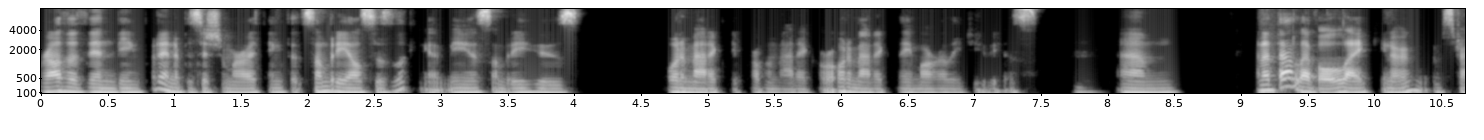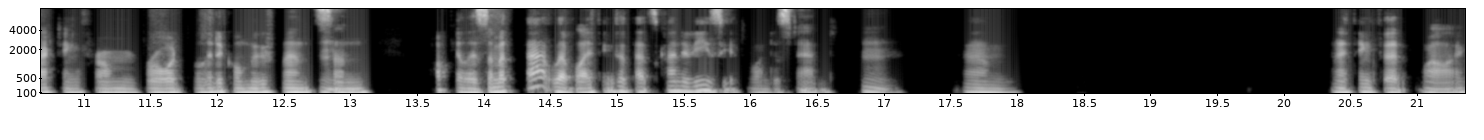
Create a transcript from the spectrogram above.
rather than being put in a position where I think that somebody else is looking at me as somebody who's automatically problematic or automatically morally dubious. Hmm. Um, and at that level, like you know, abstracting from broad political movements Hmm. and populism, at that level, I think that that's kind of easier to understand. Um, and I think that, well, I,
